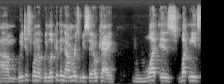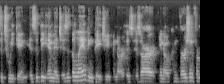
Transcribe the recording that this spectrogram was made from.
um, we just want to, we look at the numbers, we say, okay, what is what needs the tweaking is it the image is it the landing page even or is, is our you know conversion from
